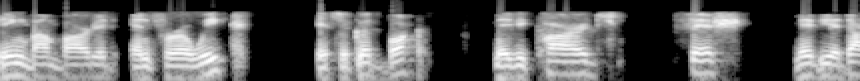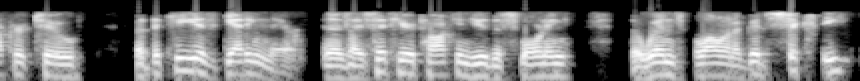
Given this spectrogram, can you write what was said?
being bombarded. And for a week, it's a good book, maybe cards, fish, maybe a duck or two, but the key is getting there. And as I sit here talking to you this morning, the wind's blowing a good 60.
